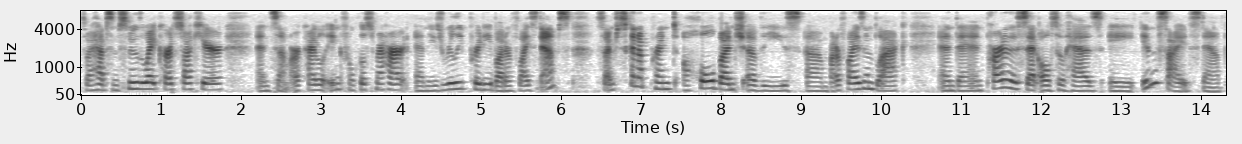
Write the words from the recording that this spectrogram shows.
So I have some smooth white cardstock here and some archival ink from Close to My Heart and these really pretty butterfly stamps. So I'm just going to print a whole bunch of these um, butterflies in black and then part of the set also has a inside stamp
